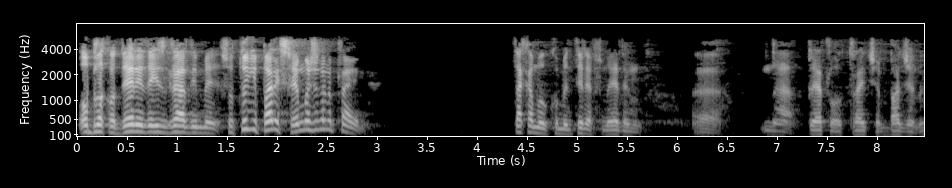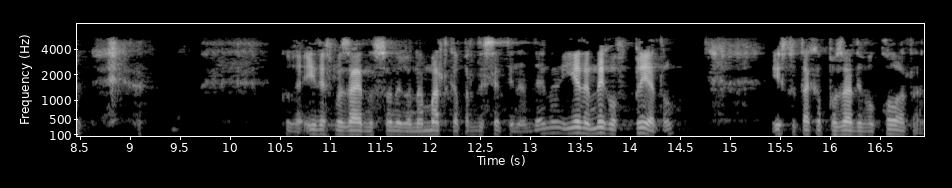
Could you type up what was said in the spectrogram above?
облакодери да изградиме. Со туги пари све може да направиме. Така му коментирав на еден на пријател од Трајча Баджана кога идевме заедно со него на матка пред десетина дена, и еден негов пријател, исто така позади во колата,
